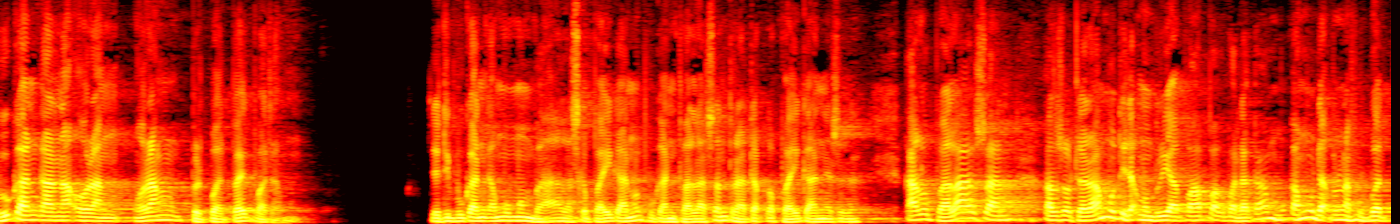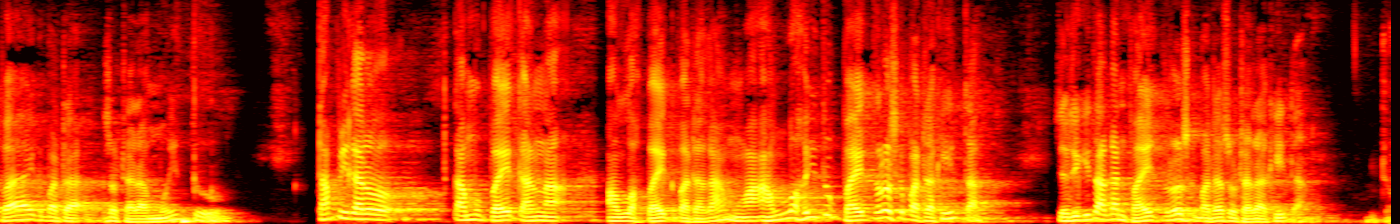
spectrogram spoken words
Bukan karena orang-orang berbuat baik kepadamu. Jadi bukan kamu membalas kebaikanmu, bukan balasan terhadap kebaikannya sudah. Kalau balasan, kalau saudaramu tidak memberi apa-apa kepada kamu, kamu tidak pernah berbuat baik kepada saudaramu itu. Tapi kalau kamu baik karena Allah baik kepada kamu, Allah itu baik terus kepada kita. Jadi kita akan baik terus kepada saudara kita. Gitu.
